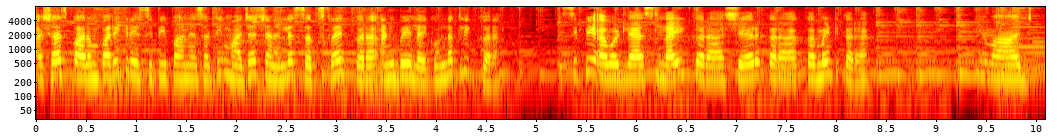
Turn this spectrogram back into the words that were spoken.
अशाच पारंपरिक रेसिपी पाहण्यासाठी माझ्या चॅनलला सबस्क्राईब करा आणि बेल आयकॉनला क्लिक करा. रेसिपी आवडल्यास लाईक करा शेअर करा कमेंट करा. धन्यवाद.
